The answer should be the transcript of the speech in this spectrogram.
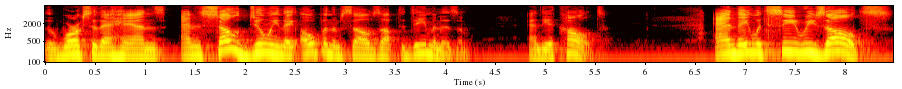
the works of their hands, and in so doing, they opened themselves up to demonism and the occult. And they would see results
